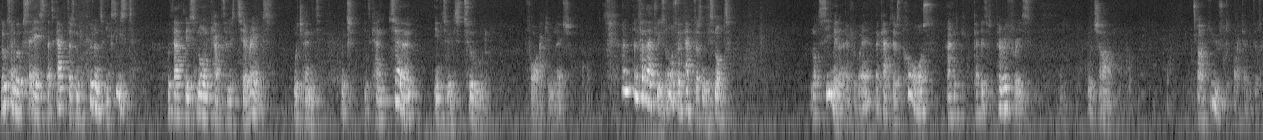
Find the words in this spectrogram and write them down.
Luxemburg says that capitalism couldn't exist without these non-capitalist terrains, which can it, which it can turn into its tool for accumulation. And, and for that reason also capitalism is not not similar everywhere. The capitalist cores and capitalist peripheries which are are used by capitalism.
